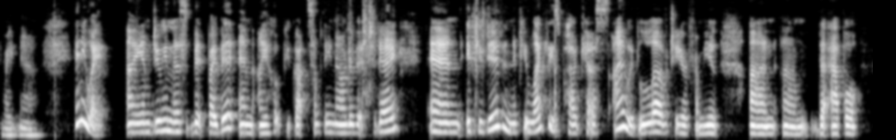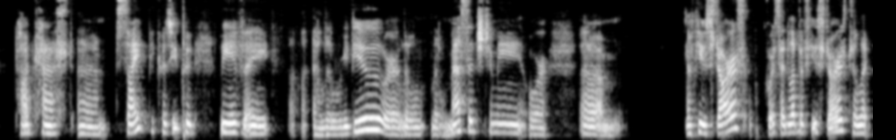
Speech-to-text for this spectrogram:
right now. Anyway, I am doing this bit by bit, and I hope you got something out of it today. And if you did, and if you like these podcasts, I would love to hear from you on um, the Apple podcast um, site because you could leave a a little review or a little little message to me or um, a few stars. Of course, I'd love a few stars to let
